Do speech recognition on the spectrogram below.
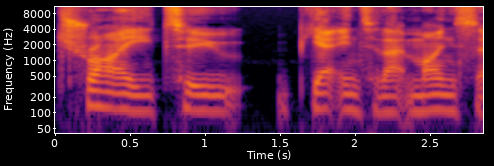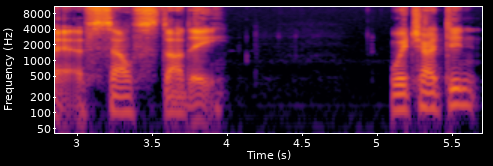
try to get into that mindset of self study, which I didn't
